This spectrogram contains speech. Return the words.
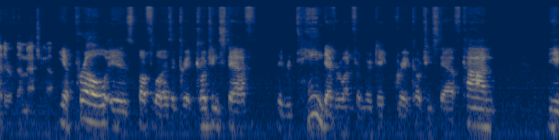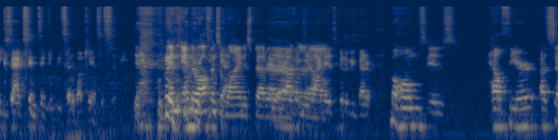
either of them matching up. yeah, pro is Buffalo has a great coaching staff. They retained everyone from their great- great coaching staff. Con, the exact same thing can be said about Kansas City. Yeah. and and their offensive Yeah. line is better. And their uh, offensive you know, line is going to be better. Mahomes is healthier. Uh, I se-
